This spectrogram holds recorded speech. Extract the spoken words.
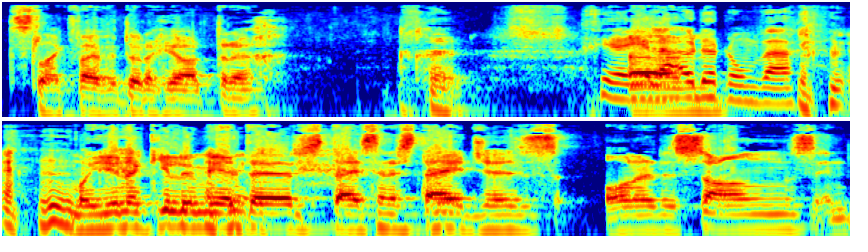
Dit's like 25 jaar terug. Gee julle Ehm, ouderdom weg. Miljoene kilometers, duisende stages, honderde songs en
